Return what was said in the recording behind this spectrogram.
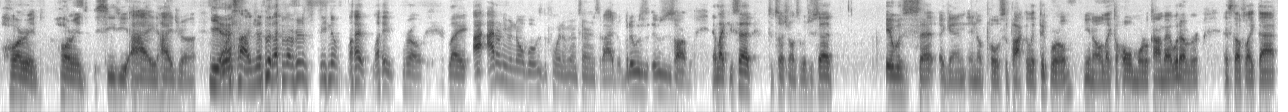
horrid, horrid CGI Hydra. Yeah, worst Hydra that I've ever seen in my life, bro. Like I, I don't even know what was the point of him turning into the Hydra, but it was it was just horrible. And like you said, to touch on to what you said, it was set again in a post-apocalyptic world. You know, like the whole Mortal Kombat, whatever, and stuff like that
